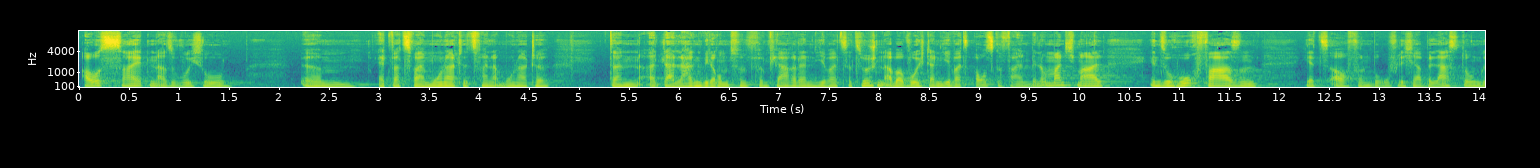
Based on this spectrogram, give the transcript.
Auszeiten, also wo ich so ähm, etwa zwei Monate, zweieinhalb Monate dann, äh, da lagen wiederum fünf, fünf Jahre dann jeweils dazwischen, aber wo ich dann jeweils ausgefallen bin. Und manchmal in so Hochphasen jetzt auch von beruflicher Belastung.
